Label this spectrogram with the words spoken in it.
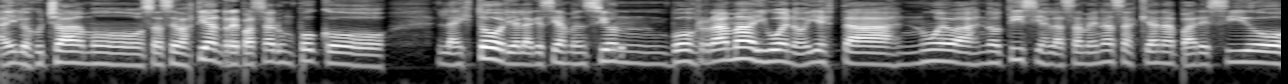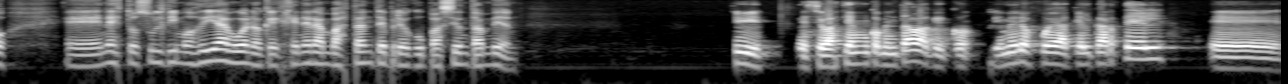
Ahí lo escuchábamos a Sebastián repasar un poco la historia, la que hacías mención vos, Rama, y bueno, y estas nuevas noticias, las amenazas que han aparecido eh, en estos últimos días, bueno, que generan bastante preocupación también. Sí, eh, Sebastián comentaba que primero fue aquel cartel eh,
